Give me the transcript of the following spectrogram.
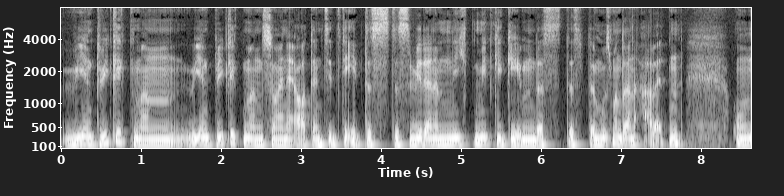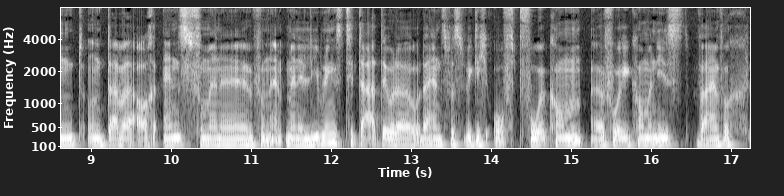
wie entwickelt man, wie entwickelt man so eine Authentizität? Das, das wird einem nicht mitgegeben, das, das, da muss man dran arbeiten. Und, und da war auch eins von meinen von meine Lieblingszitate oder, oder eins, was wirklich oft vorkommen, äh, vorgekommen ist, war einfach,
